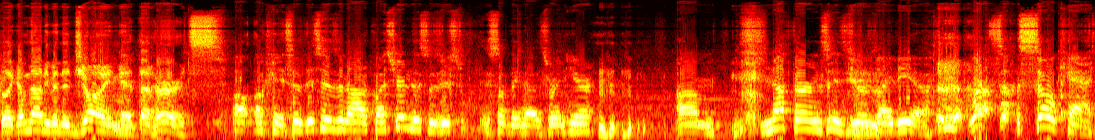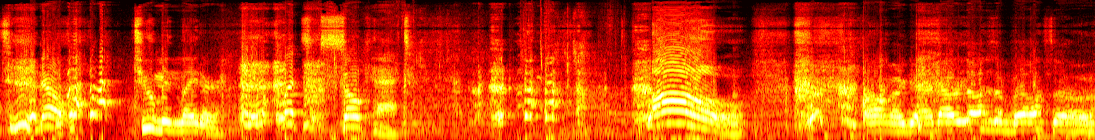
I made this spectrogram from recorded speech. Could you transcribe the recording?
Like, I'm not even enjoying it. That hurts. Oh, okay, so this is not a question. This is just something that was written here. Um, Nutherns is yours idea. Let's so cat. No, two men later. Let's so cat. Oh! oh my god, that was awesome, but also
